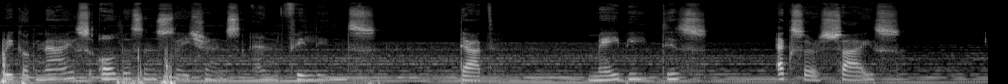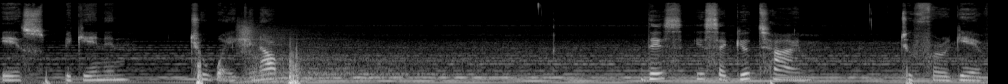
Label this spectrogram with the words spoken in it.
Recognize all the sensations and feelings that maybe this exercise is beginning to waken up. This is a good time to forgive.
